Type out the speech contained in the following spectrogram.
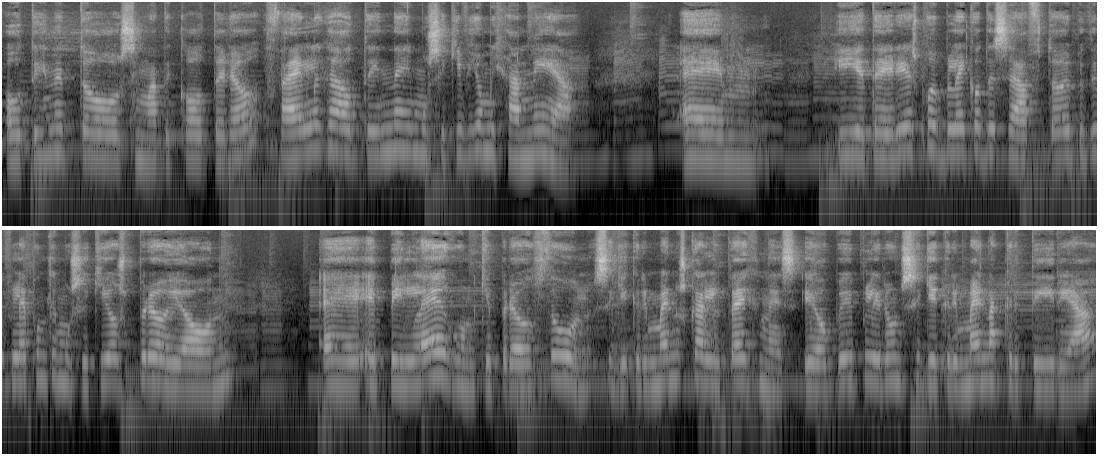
ότι είναι το σημαντικότερο, θα έλεγα ότι είναι η μουσική βιομηχανία. Ε, οι εταιρείες που εμπλέκονται σε αυτό, επειδή βλέπουν τη μουσική ως προϊόν, ε, επιλέγουν και προωθούν συγκεκριμένους καλλιτέχνες οι οποίοι πληρούν συγκεκριμένα κριτήρια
